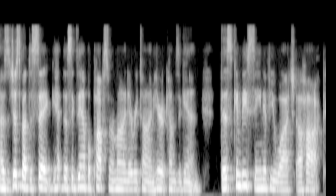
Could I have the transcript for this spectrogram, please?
I was just about to say, this example pops in my mind every time. Here it comes again. This can be seen if you watch a hawk.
